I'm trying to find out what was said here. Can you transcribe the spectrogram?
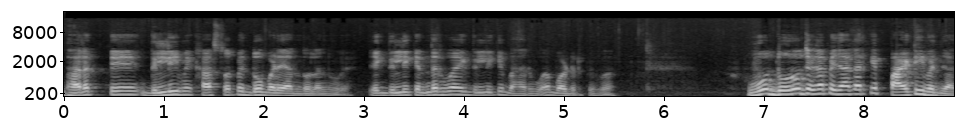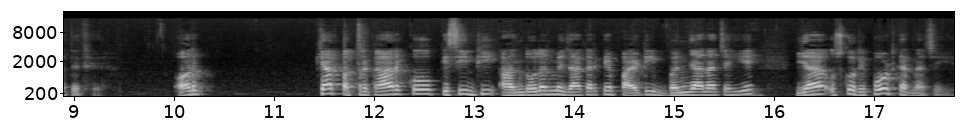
भारत पे दिल्ली में खास तौर पे दो बड़े आंदोलन हुए। एक दिल्ली के अंदर हुआ एक दिल्ली के बाहर हुआ बॉर्डर पे हुआ। वो दोनों जगह पे जाकर के पार्टी बन जाते थे। और क्या पत्रकार को किसी भी आंदोलन में जाकर के पार्टी बन जाना चाहिए या उसको रिपोर्ट करना चाहिए?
